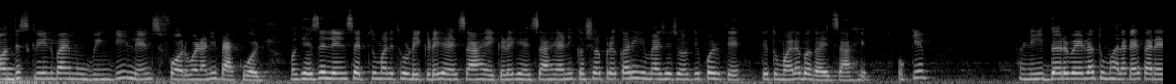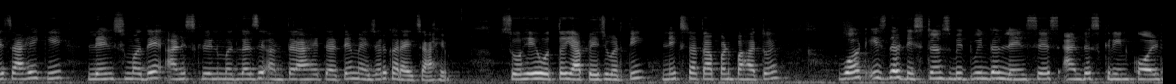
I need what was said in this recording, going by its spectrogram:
on the screen by moving the lens forward आणि बॅकवर्ड मग हे जे लेन्स आहेत तुम्हाला थोडं इकडे घ्यायचं आहे इकडे घ्यायचं आहे. आणि कशाप्रकारे इमॅज ह्याच्यावरती पडते ते तुम्हाला बघायचं आहे. ओके आणि दरवेळेला तुम्हाला काय करायचं आहे की लेन्समध्ये आणि स्क्रीनमधलं जे अंतर आहे तर ते मेजर करायचं आहे. सो हे होतं या पेजवरती नेक्स्ट आता आपण पाहतो आहे what is the distance between the lenses and the screen called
